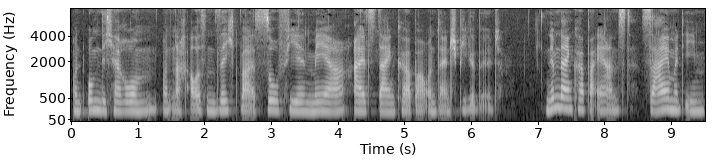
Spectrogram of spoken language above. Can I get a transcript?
und um dich herum und nach außen sichtbar ist so viel mehr als dein Körper und dein Spiegelbild. Nimm deinen Körper ernst, sei mit ihm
